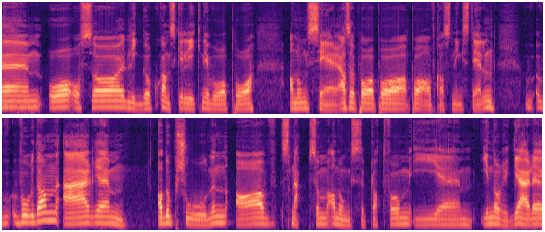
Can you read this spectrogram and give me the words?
Um, og også ligger på ganske lik nivå på annonsere, altså på, på, på avkastningsdelen. Hvordan er eh, adopsjonen av Snap som annonseplattform i, eh, i Norge? Det,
